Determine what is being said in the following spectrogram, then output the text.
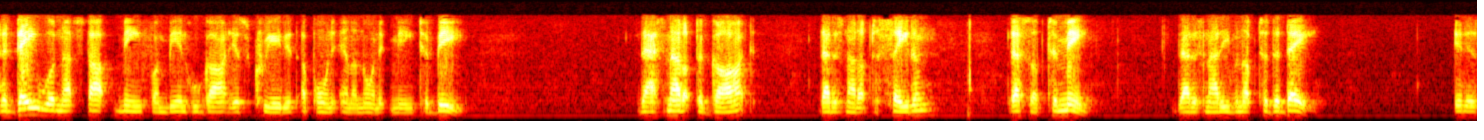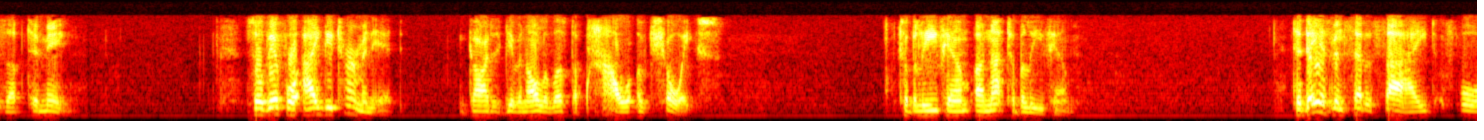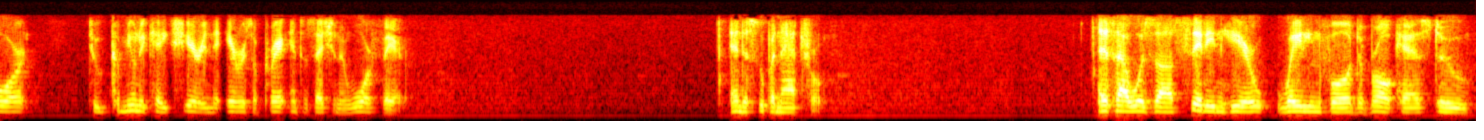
The day will not stop me from being who God has created, appointed, and anointed me to be. That's not up to God. That is not up to Satan. That's up to me. That is not even up to the day. It is up to me. So therefore, I determine it. God has given all of us the power of choice to believe Him or not to believe Him. Today has been set aside for to communicate, share in the areas of prayer, intercession, and warfare, and the supernatural. As I was uh, sitting here waiting for the broadcast to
